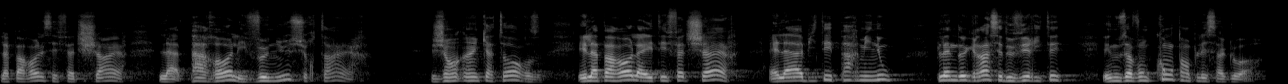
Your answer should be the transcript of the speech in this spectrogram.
La parole s'est faite chair. La parole est venue sur terre. Jean 1, 14. Et la parole a été faite chair elle a habité parmi nous, pleine de grâce et de vérité, et nous avons contemplé sa gloire,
